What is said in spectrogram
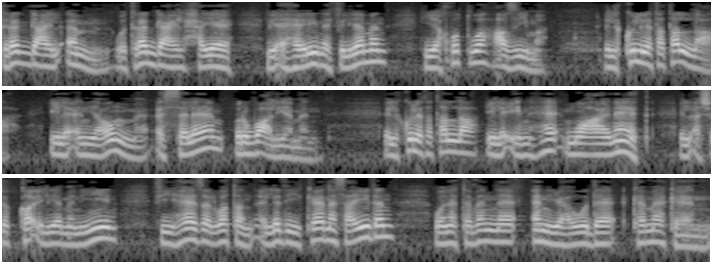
ترجع الأمن وترجع الحياة لأهالينا في اليمن هي خطوة عظيمة. الكل يتطلع إلى أن يعم السلام ربوع اليمن. الكل يتطلع إلى إنهاء معاناة الأشقاء اليمنيين في هذا الوطن الذي كان سعيدا ونتمنى أن يعود كما كان.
